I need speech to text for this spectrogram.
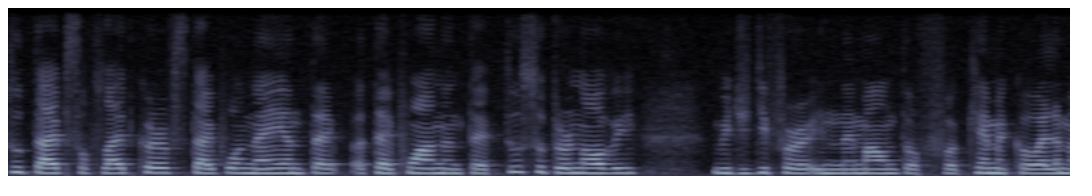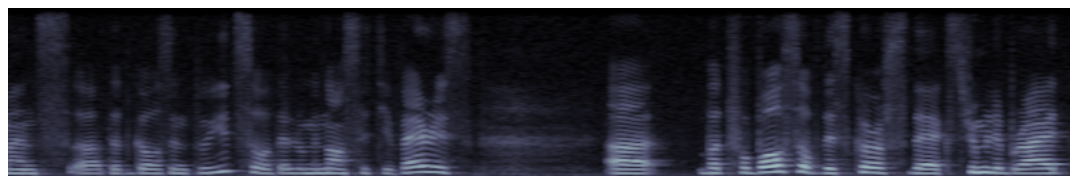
two types of light curves, type 1a and type, uh, type 1 and type 2 supernovae which differ in the amount of uh, chemical elements uh, that goes into it, so the luminosity varies. Uh, but for both of these curves, they're extremely bright,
